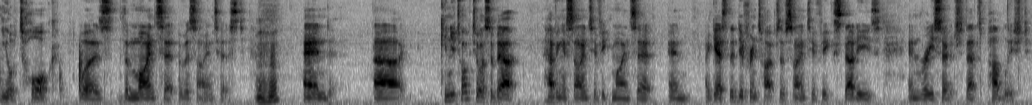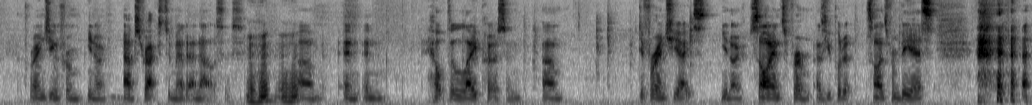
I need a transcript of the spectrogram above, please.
your talk was the mindset of a scientist. hmm And uh, can you talk to us about having a scientific mindset and I guess the different types of scientific studies and research that's published, ranging from you know abstracts to meta-analysis, hmm hmm um, and and help the layperson um, differentiates you know science from as you put it science from BS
